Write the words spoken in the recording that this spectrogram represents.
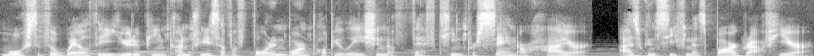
Most of the wealthy European countries have a foreign born population of 15% or higher, as we can see from this bar graph here.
